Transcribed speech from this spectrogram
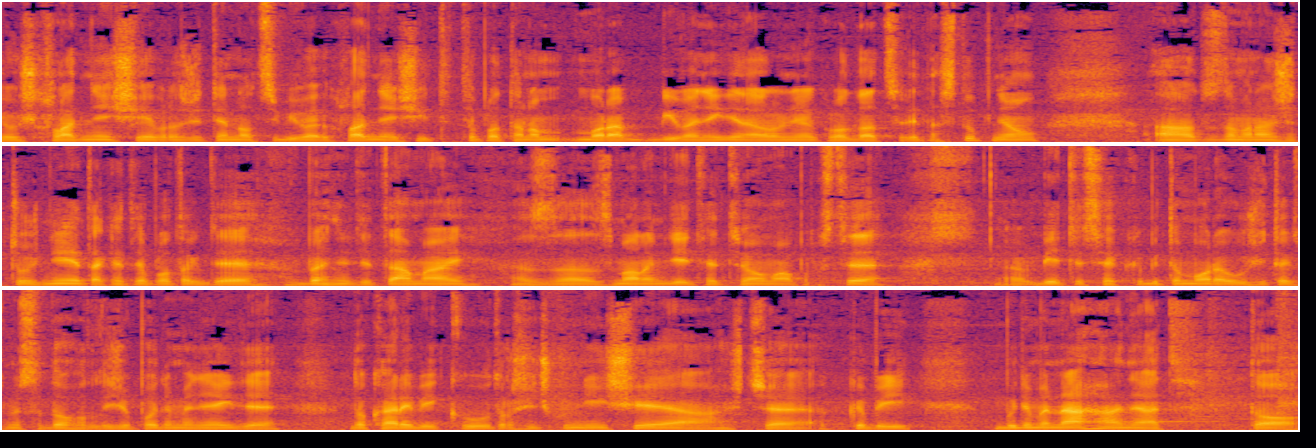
je už chladnejšie, pretože tie noci bývajú chladnejšie, teplota mora býva niekde na rovne okolo 21 stupňov a to znamená, že to už nie je taká teplota, kde vbehnete tam aj s, s malým dieťaťom a proste e, viete si ako keby to more užiť, tak sme sa dohodli, že pôjdeme niekde do Karibiku, trošičku nižšie a ešte keby budeme naháňať to,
